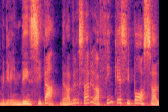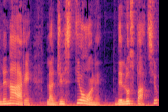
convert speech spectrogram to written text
dire, in densità dell'avversario affinché si possa allenare la gestione dello spazio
